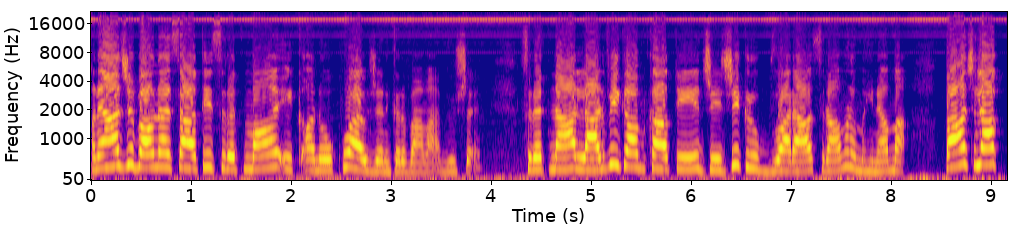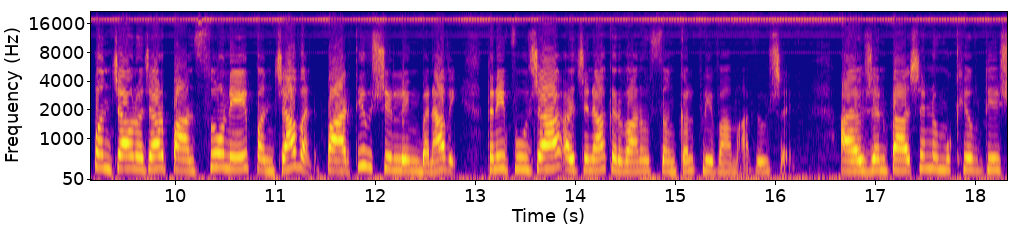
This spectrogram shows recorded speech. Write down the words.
અને આ જ ભાવના સાથે સુરતમાં એક અનોખું આયોજન કરવામાં આવ્યું છે. સુરતના લાડવી ગામ ખાતે જે જે ગ્રુપ દ્વારા શ્રાવણ મહિનામાં પાંચ લાખ પંચાવન હજાર પાંચસો ને પંચાવન પાર્થિવ શિવલિંગ બનાવી તેની પૂજા અર્ચના કરવાનો સંકલ્પ લેવામાં આવ્યો છે. આયોજન પાછળનો મુખ્ય ઉદ્દેશ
